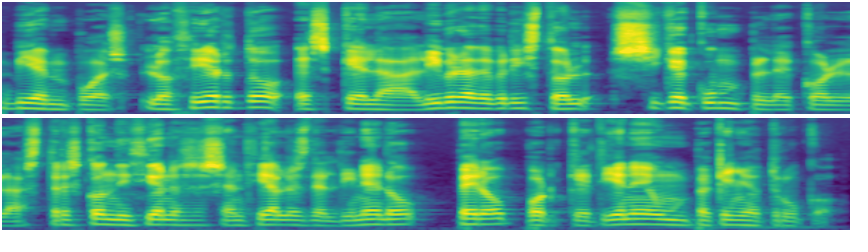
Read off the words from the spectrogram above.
Bien, pues lo cierto es que la libra de Bristol sí que cumple con las tres condiciones esenciales del dinero, pero porque tiene un pequeño truco.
